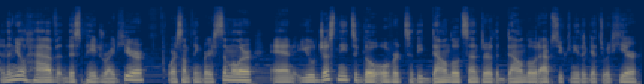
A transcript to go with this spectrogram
and then you'll have this page right here or something very similar and you just need to go over to the download center the download apps you can either get to it here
